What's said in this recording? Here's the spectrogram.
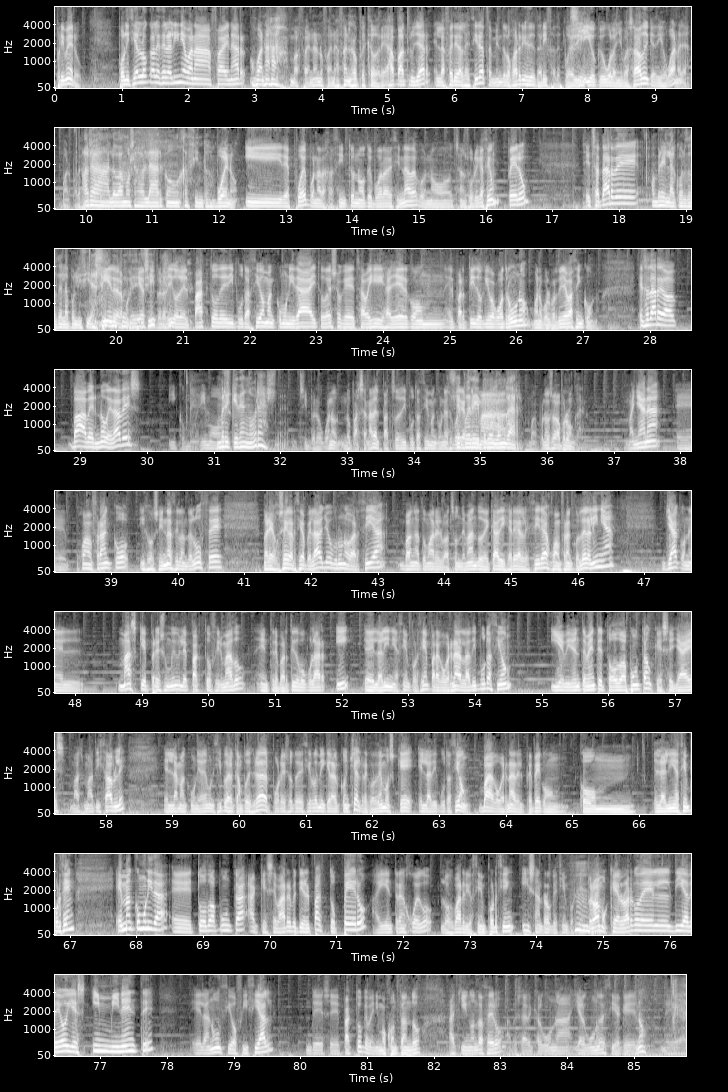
Primero, policías locales de la línea van a faenar, van a, va a faenar, no faenar, faenar los pescadores, a patrullar en la feria de Algeciras, también de los barrios y de Tarifa, después del Sí. lío que hubo el año pasado y que dijo, bueno, ya, bueno, Ahora lo vamos a hablar con Jacinto. bueno, y después, pues nada, Jacinto no te podrá decir nada, pues no está en su obligación, pero esta tarde, Hombre, el acuerdo de la policía. sí, me de la policía sí, pero digo, del pacto de diputación, mancomunidad y todo eso que estabais ayer con el partido que iba 4-1, bueno, pues el partido ya va 5-1. Esta tarde va, va a haber novedades y como venimos... Hombre, quedan horas. Sí, pero bueno, no pasa nada. El pacto de diputación mancomunidad se, Se puede firmar- prolongar. Bueno, pues no se va a prolongar. Mañana, eh, Juan Franco y José Ignacio Landaluce, María José García Pelayo, Bruno García van a tomar el bastón de mando de Cádiz, Jerez, Algeciras, Juan Franco el de la línea, ya con el más que presumible pacto firmado entre Partido Popular y eh, la línea 100% para gobernar la Diputación y evidentemente todo apunta, aunque ese ya es más matizable, en la mancomunidad de municipios del campo de Gibraltar. Por eso te decía lo de Miquel Alconchel. Recordemos que en la Diputación va a gobernar el PP con, con la línea 100%. En mancomunidad eh, todo apunta a que se va a repetir el pacto, pero ahí entra en juego los barrios 100% y San Roque 100%. Pero vamos, que a lo largo del día de hoy es inminente el anuncio oficial de ese pacto que venimos contando aquí en Onda Cero, a pesar de que alguna y alguno decía que no.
